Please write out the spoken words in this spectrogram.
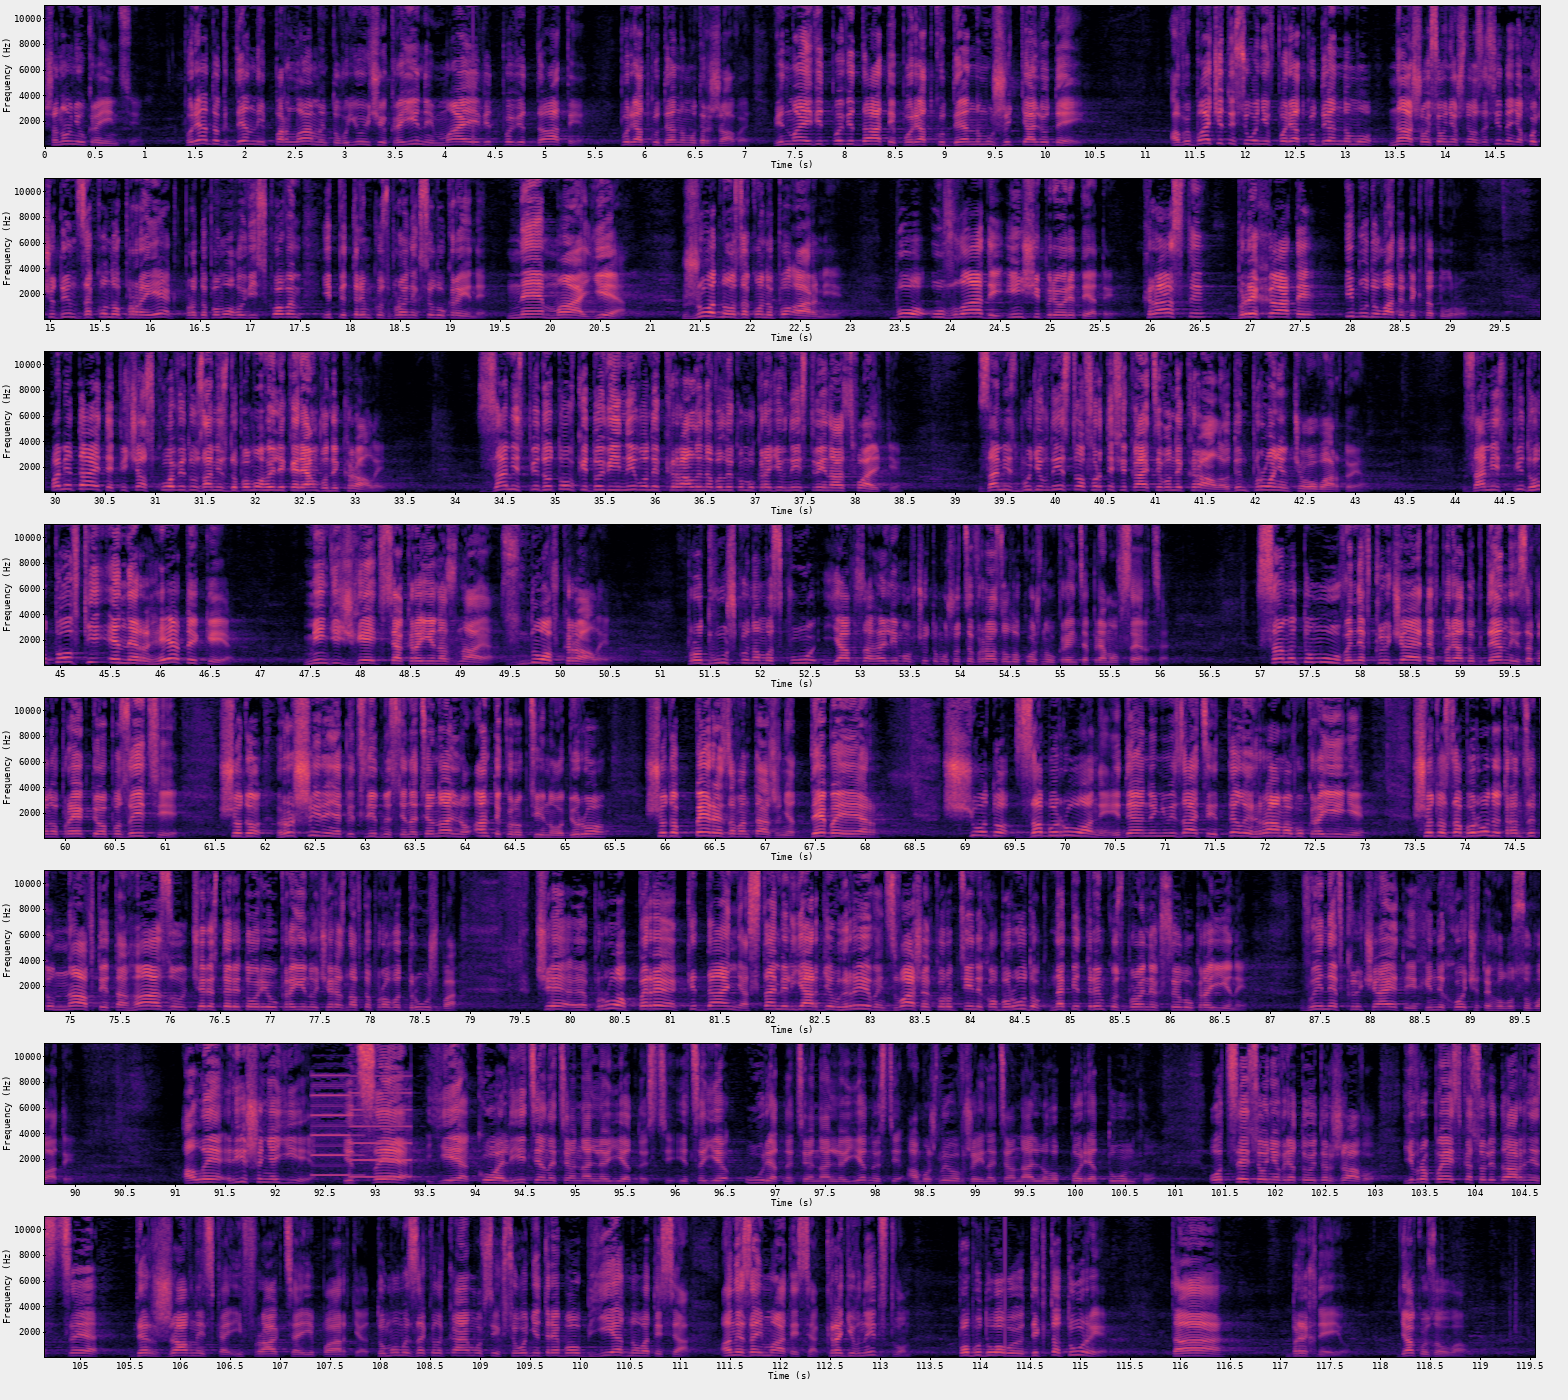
Шановні українці, порядок денний парламенту воюючої країни має відповідати порядку денному держави. Він має відповідати порядку денному життя людей. А ви бачите сьогодні в порядку денному нашого сьогоднішнього засідання хоч один законопроєкт про допомогу військовим і підтримку Збройних сил України? Немає. Жодного закону по армії. Бо у влади інші пріоритети – красти, брехати і будувати диктатуру. Пам'ятаєте, під час ковіду замість допомоги лікарям вони крали. Замість підготовки до війни вони крали на великому крадівництві і на асфальті. Замість будівництва фортифікацій вони крали. Один пронін чого вартує. Замість підготовки енергетики, Міндічгейт вся країна знає, знов крали. Про двушку на Москву я взагалі мовчу, тому що це вразило кожного українця прямо в серце. Саме тому ви не включаєте в порядок денний законопроекти опозиції щодо розширення підслідності Національного антикорупційного бюро, щодо перезавантаження ДБР, щодо заборони і деанонімізації телеграма в Україні, щодо заборони транзиту нафти та газу через територію України через нафтопровод Дружба чи е, про перекидання 100 мільярдів гривень з ваших корупційних оборудок на підтримку Збройних сил України. Ви не включаєте їх і не хочете голосувати. Але рішення є. І це є коаліція національної єдності, і це є уряд національної єдності, а можливо вже і національного порятунку. Оце сьогодні врятує державу. Європейська солідарність це державницька і фракція, і партія. Тому ми закликаємо всіх. Сьогодні треба об'єднуватися, а не займатися крадівництвом, побудовою диктатури та брехнею. Дякую за увагу.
